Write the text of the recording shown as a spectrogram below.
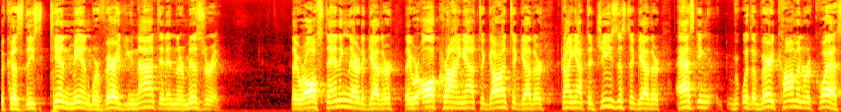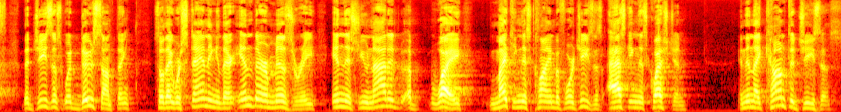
because these ten men were very united in their misery. They were all standing there together. They were all crying out to God together, crying out to Jesus together, asking with a very common request that Jesus would do something. So they were standing there in their misery in this united uh, way, making this claim before Jesus, asking this question, and then they come to Jesus.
